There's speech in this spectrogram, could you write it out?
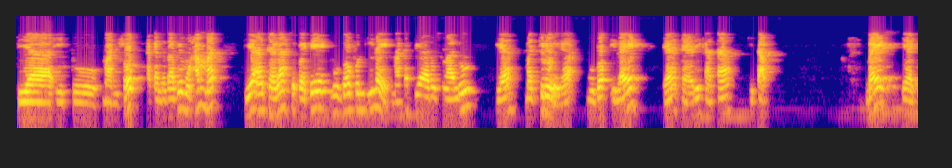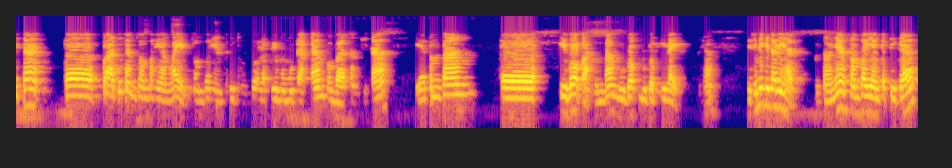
dia itu mansub akan tetapi Muhammad dia adalah sebagai mudhafun ilaih maka dia harus selalu ya majrur ya mudhaf ilaih ya dari kata kitab. Baik, ya kita eh, perhatikan contoh yang lain, contoh yang ketiga untuk lebih memudahkan pembahasan kita ya tentang eh, idhofah, tentang mudhof-mudhof ilaih. Ya. Di sini kita lihat, misalnya contoh yang ketiga,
